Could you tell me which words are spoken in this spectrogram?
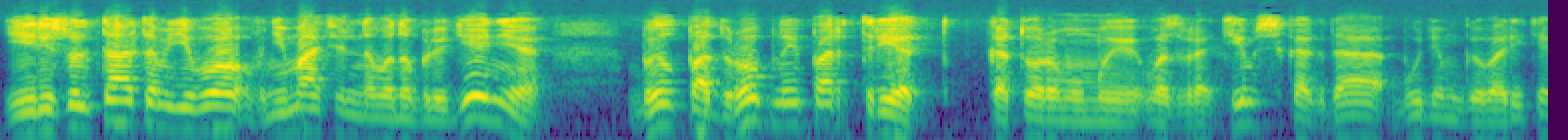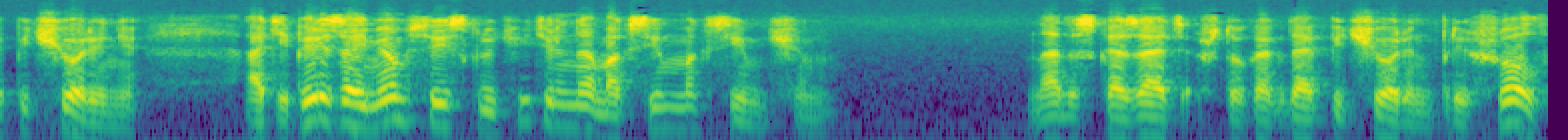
и результатом его внимательного наблюдения был подробный портрет, к которому мы возвратимся, когда будем говорить о Печорине, а теперь займемся исключительно Максим Максимовичем. Надо сказать, что когда Печорин пришел,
